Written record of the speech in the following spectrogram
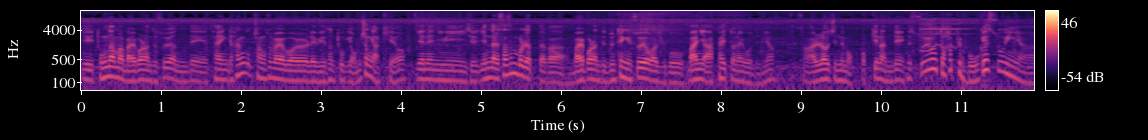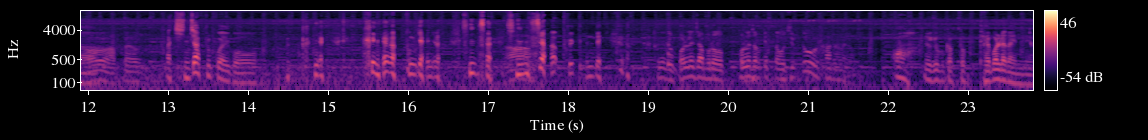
이 동남아 말벌한테 쏘였는데 다행히 한국 장수 말벌에 비해서는 독이 엄청 약해요. 얘는 이미 이제 옛날에 사슴벌레였다가 말벌한테 눈탱이 쏘여가지고 많이 아파했던 애거든요. 그래서 알러지는 없, 없긴 한데 쏘여도 하필 목에 쏘이냐 아우 아파요. 아 진짜 아플 거야 이거 그냥 그냥 아픈 게 아니라 진짜 진짜 아플 텐데 그래도 벌레 잡으러 벌레 잡겠다고 집또 가잖아요. 어 여기 보니까 또 대벌레가 있네요.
